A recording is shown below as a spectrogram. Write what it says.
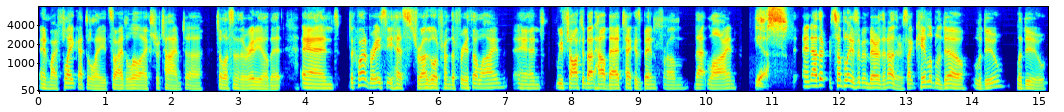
and my flight got delayed, so I had a little extra time to to listen to the radio a bit. And Daquan Bracey has struggled from the free throw line, and we've talked about how bad Tech has been from that line Yes. and other some players have been better than others. Like Kalob Ledoux, Ledoux, Ledoux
